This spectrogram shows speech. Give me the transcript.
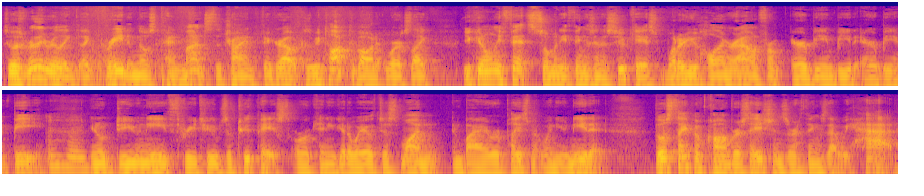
So it was really, really like great in those ten months to try and figure out because we talked about it where it's like you can only fit so many things in a suitcase. What are you hauling around from Airbnb to Airbnb? Mm-hmm. You know, do you need three tubes of toothpaste or can you get away with just one and buy a replacement when you need it? Those type of conversations are things that we had.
